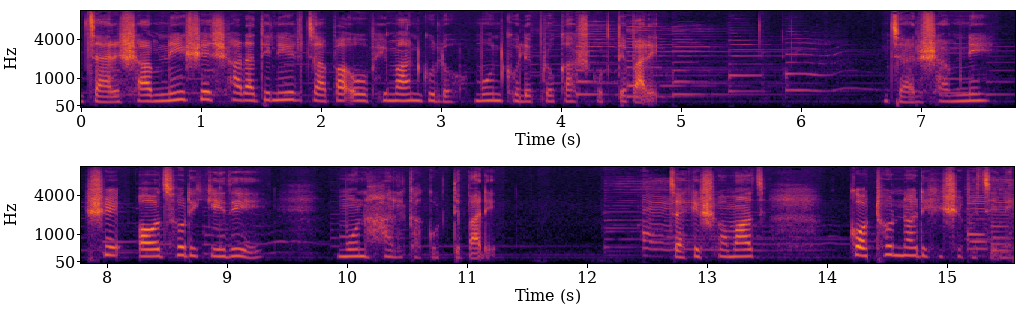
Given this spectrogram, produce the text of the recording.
যার সামনে সে সারাদিনের চাপা অভিমানগুলো মন খুলে প্রকাশ করতে পারে। যার সামনে সে অঝরে কেঁদে মন হালকা করতে পারে। যাকে সমাজ কঠোর নারী হিসেবে চেনে।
